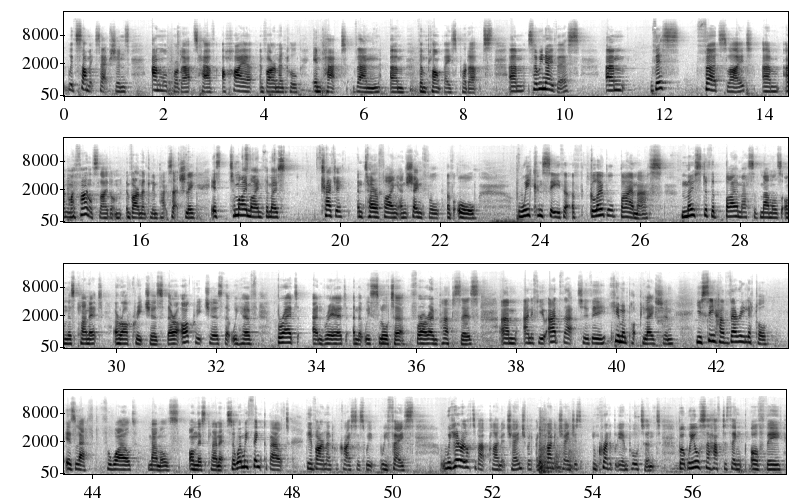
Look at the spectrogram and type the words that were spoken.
with some exceptions, animal products have a higher environmental impact than, um, than plant based products. Um, so we know this. Um, this third slide, um, and my final slide on environmental impacts actually, is to my mind the most tragic and terrifying and shameful of all. We can see that of global biomass, most of the biomass of mammals on this planet are our creatures. There are our creatures that we have bred and reared and that we slaughter for our own purposes. Um, and if you add that to the human population, you see how very little is left for wild mammals on this planet. So when we think about the environmental crisis we, we face, we hear a lot about climate change, and climate change is incredibly important, but we also have to think of the,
